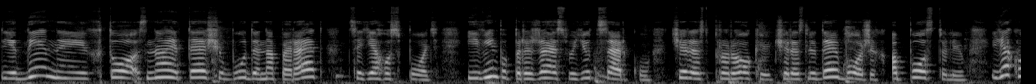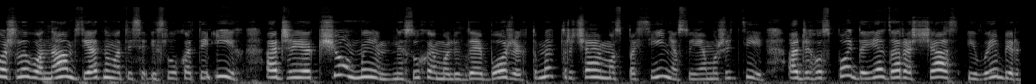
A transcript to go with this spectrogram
єдиний, хто знає те, що буде наперед, це є Господь. І він попереджає свою церкву через пророків, через людей Божих, апостолів. І як важливо нам з'єднуватися і слухати їх. Адже якщо ми не слухаємо людей Божих, то ми втрачаємо спасіння в своєму житті. Адже Господь дає зараз час і вибір,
